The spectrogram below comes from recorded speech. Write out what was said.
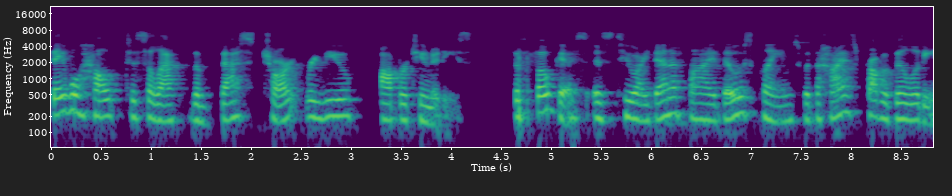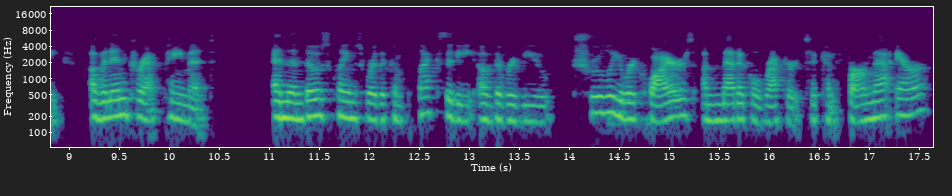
They will help to select the best chart review opportunities. The focus is to identify those claims with the highest probability of an incorrect payment, and then those claims where the complexity of the review truly requires a medical record to confirm that error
